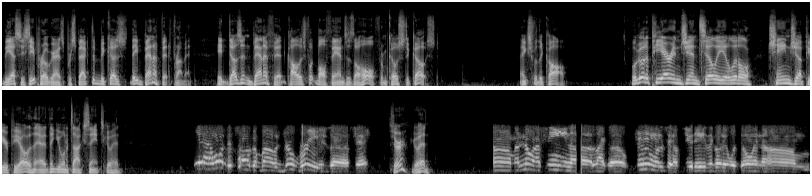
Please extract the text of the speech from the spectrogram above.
the SEC program's perspective because they benefit from it. It doesn't benefit college football fans as a whole from coast to coast. Thanks for the call. We'll go to Pierre and Gentilly. A little change up here, Pierre. I think you want to talk Saints. Go ahead. Yeah, I wanted to talk about Drew Brees, uh, Seth. Sure. Go ahead. Um, I know I seen uh, like uh, I want to say a few days ago they were doing the um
